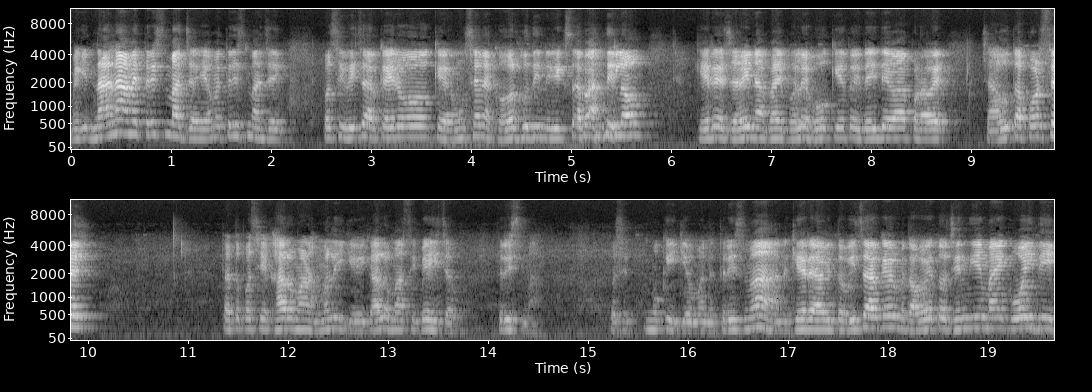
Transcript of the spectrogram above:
મેં કીધું, ના ના, અમે ત્રીસમાં જ જઈએ, અમે ત્રીસમાં જ જઈએ. પછી વિચાર કર્યો કે હું છે ને ઘર સુધીની રિક્ષા બાંધી લઉં. ઘેરે જઈને ભાઈ ભલે હો કે તોય દઈ દેવા, પણ હવે જવું તો પડશે જ. ત્યાં તો પછી એ ખારો માણસ મળી ગયો ગાલો માસી બેસી જાઉં ત્રીસમાં. પછી મૂકી ગયો મને ત્રીસમાં અને ઘેરે આવીને તો વિચાર કર્યો, મેં તો હવે તો જિંદગીમાં કોઈ દી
